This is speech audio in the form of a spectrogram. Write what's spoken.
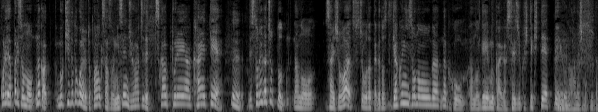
これやっぱりそのなんか僕聞いたところによるとパンクさんその2018で使うプレイヤー変えて、ええ。でそれがちょっとあの最初は不調だったけど逆にそのがなんかこうあのゲーム界が成熟してきてっていうような話も聞いた、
